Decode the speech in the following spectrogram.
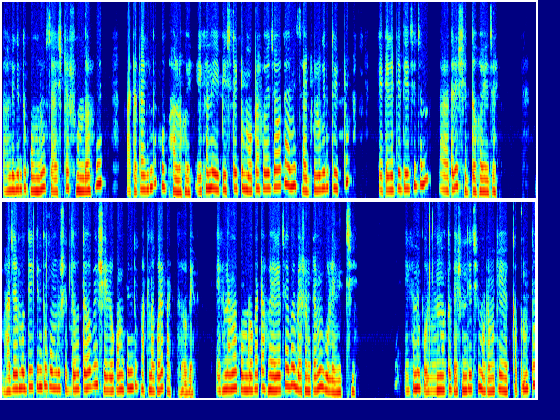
তাহলে কিন্তু কুমড়োর সাইজটা সুন্দর হয়, কাটাটা কিন্তু খুব ভালো হয়। এখানে এই পিসটা একটু মোটা হয়ে যাওয়াতে আমি সাইডগুলো কিন্তু একটু কেটে কেটে দিয়েছি যেন তাড়াতাড়ি সেদ্ধ হয়ে যায়। ভাজার মধ্যেই কিন্তু কুমড়ো সেদ্ধ হতে হবে, সেরকম কিন্তু পাতলা করে কাটতে হবে। এখানে আমার কুমড়ো কাটা হয়ে গেছে, এবার বেসনটা আমি গুলে নিচ্ছি। এখানে পরিমাণ মতো বেসন দিয়েছি, মোটামুটি এক কাপ মতো।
